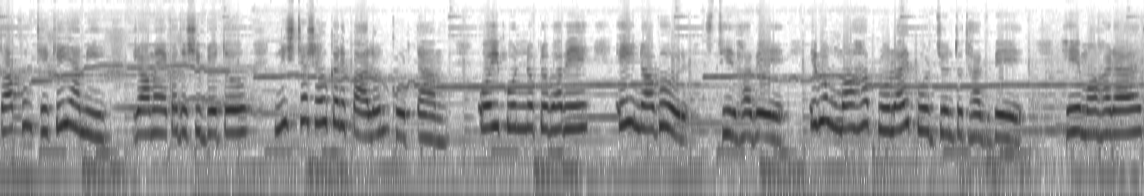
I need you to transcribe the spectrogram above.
তখন থেকেই আমি রমা একাদশী ব্রত নিষ্ঠা সহকারে পালন করতাম। ওই পুণ্য প্রভাবে এই নগর স্থির হবে এবং মহাপ্রলয় পর্যন্ত থাকবে। হে মহারাজ,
